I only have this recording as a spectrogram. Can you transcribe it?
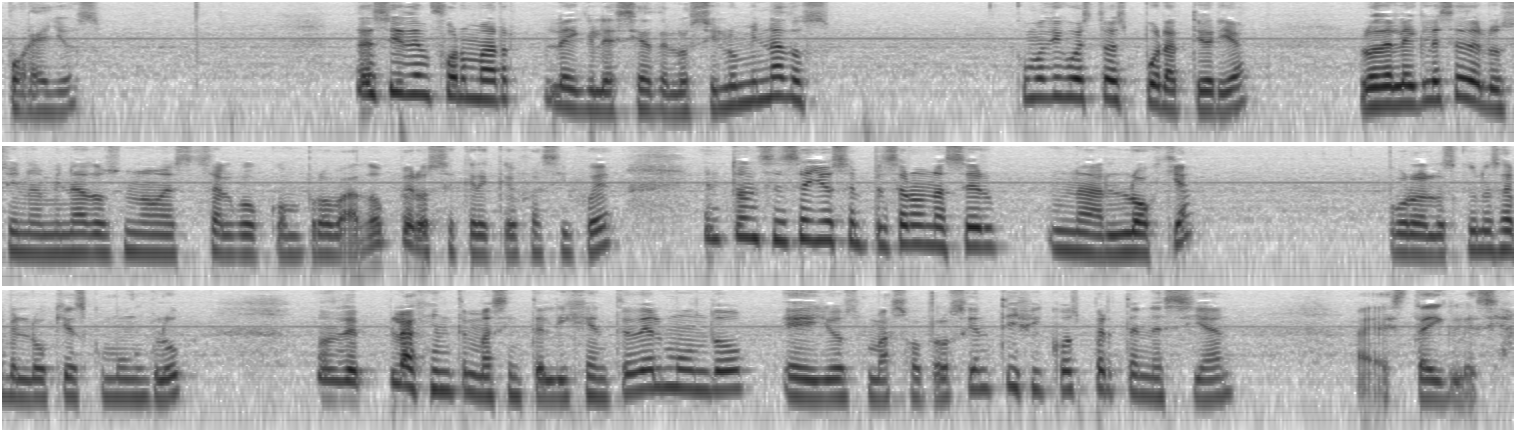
por ellos. Deciden formar la Iglesia de los Iluminados. Como digo, esto es pura teoría. Lo de la Iglesia de los Iluminados no es algo comprobado, pero se cree que así fue. Entonces ellos empezaron a hacer una logia. Por los que no saben, logia es como un club donde la gente más inteligente del mundo, ellos más otros científicos, pertenecían a esta iglesia.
